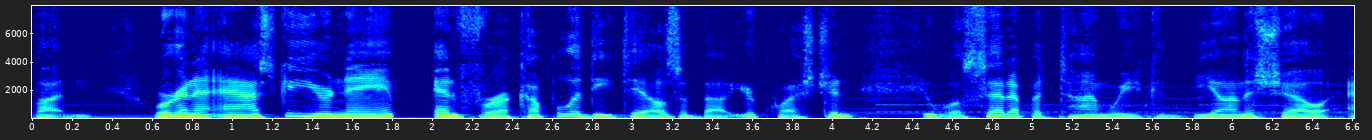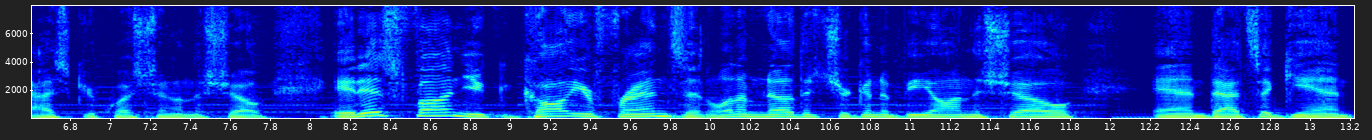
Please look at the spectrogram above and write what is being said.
button. We're going to ask you your name And for a couple of details about your question, we'll set up a time where you can be on the show, ask your question on the show. It is fun. You can call your friends and let them know that you're going to be on the show. And that's again,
